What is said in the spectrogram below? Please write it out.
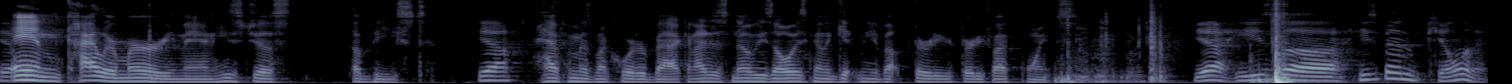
Yep. and Kyler Murray, man, he's just a beast. yeah, Have him as my quarterback, and I just know he's always going to get me about 30 or 35 points. Yeah, he's uh he's been killing it.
